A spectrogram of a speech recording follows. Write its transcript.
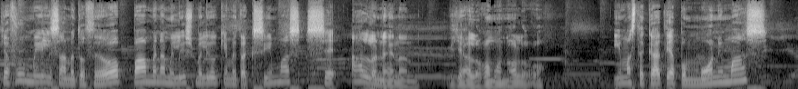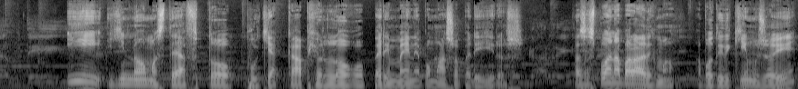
Και αφού μίλησα με το Θεό πάμε να μιλήσουμε λίγο και μεταξύ μας σε άλλον έναν διάλογο μονόλογο. Είμαστε κάτι από μόνοι μας ή γινόμαστε αυτό που για κάποιο λόγο περιμένει από εμά ο περίγυρος; Θα σας πω ένα παράδειγμα από τη δική μου ζωή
